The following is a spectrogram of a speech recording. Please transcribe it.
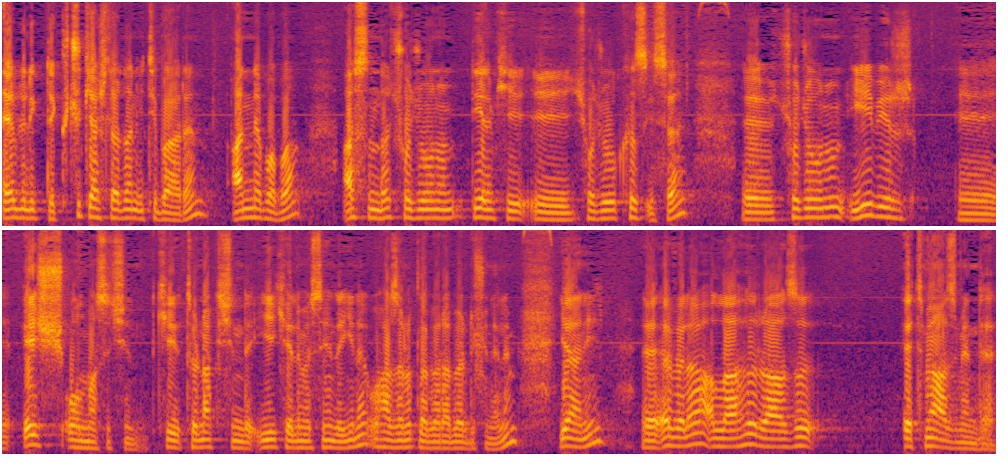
evlilikte küçük yaşlardan itibaren anne baba aslında çocuğunun diyelim ki çocuğu kız ise çocuğunun iyi bir e, eş olması için ki tırnak içinde iyi kelimesini de yine o hazırlıkla beraber düşünelim. Yani e, evvela Allah'ı razı etme azminde,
